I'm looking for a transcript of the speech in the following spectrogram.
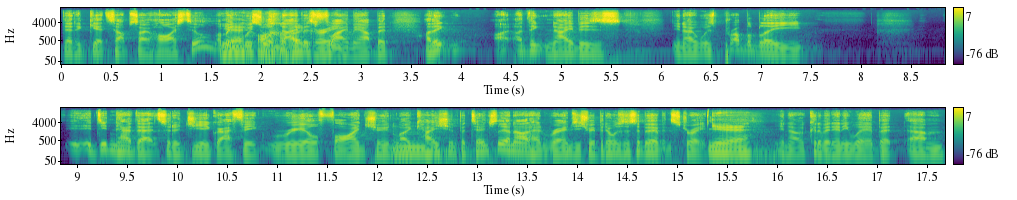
that it gets up so high still. I yeah. mean, we saw oh, Neighbours flame out, but I think I, I think Neighbours, you know, was probably it didn't have that sort of geographic, real fine tuned mm. location potentially. I know it had Ramsay Street, but it was a suburban street. Yeah. You know, it could have been anywhere. But um,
